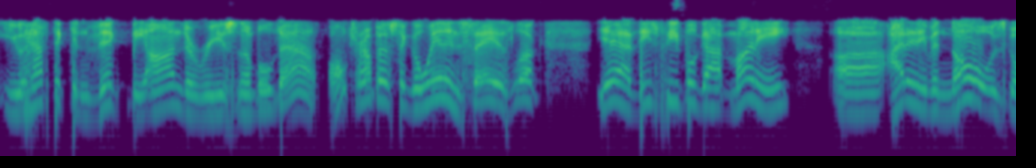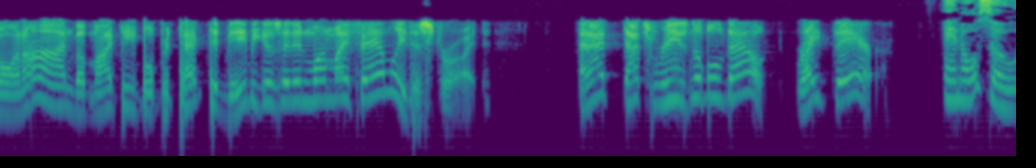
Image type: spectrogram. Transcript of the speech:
you have to convict beyond a reasonable doubt. All Trump has to go in and say is, look, yeah, these people got money. Uh, I didn't even know what was going on, but my people protected me because they didn't want my family destroyed. And that, that's reasonable doubt right there. And also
